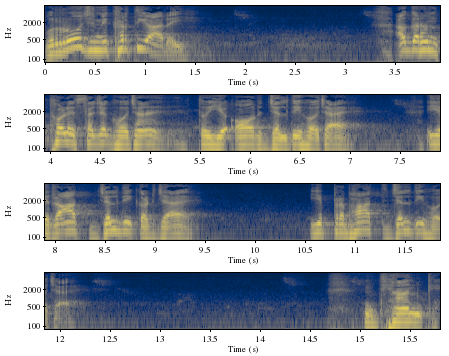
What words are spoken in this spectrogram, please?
वो रोज निखरती आ रही। अगर हम थोड़े सजग हो जाएँ तो ये और जल्दी हो जाए। ये रात जल्दी कट जाए। ये प्रभात जल्दी हो जाए। ध्यान के।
